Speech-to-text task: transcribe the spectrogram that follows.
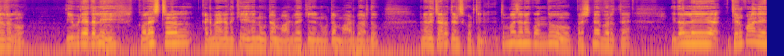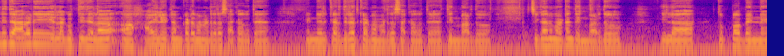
ಎಲ್ರಿಗೂ. ಈ ವಿಡಿಯೋದಲ್ಲಿ ಕೊಲೆಸ್ಟ್ರಾಲ್ ಕಡಿಮೆ ಆಗೋದಕ್ಕೆ ಏನೇನು ಊಟ ಮಾಡಬೇಕು, ಏನೇನು ಊಟ ಮಾಡಬಾರ್ದು ಅನ್ನೋ ವಿಚಾರ ತಿಳಿಸ್ಕೊಡ್ತೀನಿ. ತುಂಬ ಜನಕ್ಕೆ ಒಂದು ಪ್ರಶ್ನೆ ಬರುತ್ತೆ. ಇದರಲ್ಲಿ ತಿಳ್ಕೊಳ್ಳೋದು ಏನಿದೆ? ಆಲ್ರೆಡಿ ಎಲ್ಲ ಗೊತ್ತಿದೆಯಲ್ಲ. ಆಯಿಲ್ ಐಟಮ್ ಕಡಿಮೆ ಮಾಡಿದ್ರೆ ಸಾಕಾಗುತ್ತೆ. ಎಣ್ಣೆಲಿ ಕರೆದಿರೋದು ಕಡಿಮೆ ಮಾಡಿದ್ರೆ ಸಾಕಾಗುತ್ತೆ. ತಿನ್ನಬಾರ್ದು ಚಿಕನ್ ಮಟನ್ ತಿನ್ನಬಾರ್ದು ಇಲ್ಲ ತುಪ್ಪ, ಬೆಣ್ಣೆ,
